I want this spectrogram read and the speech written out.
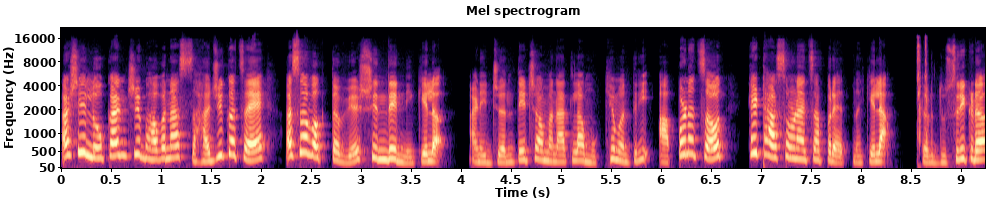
अशी लोकांची भावना साहजिकच आहे असं वक्तव्य शिंदेंनी केलं. आणि जनतेच्या मनातला मुख्यमंत्री आपणच आहोत हे ठासवण्याचा प्रयत्न केला. तर दुसरीकडं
